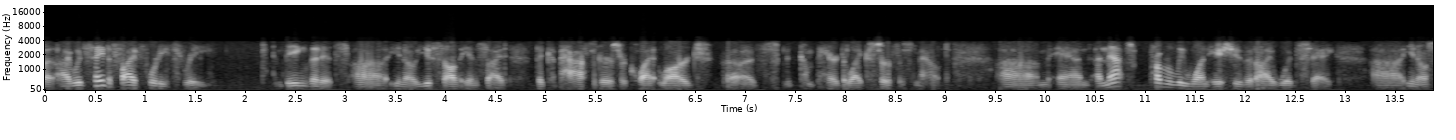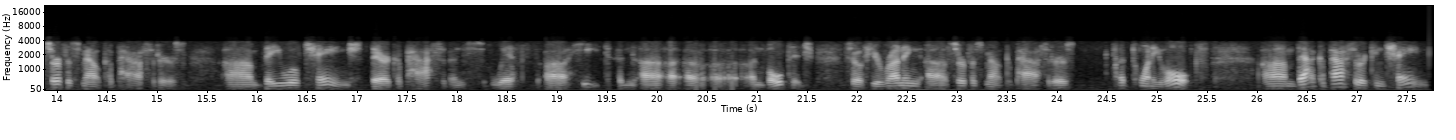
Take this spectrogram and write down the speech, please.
But I would say the 543, being that it's, uh, you know, you saw the inside, the capacitors are quite large uh, compared to like surface mount. Um, and, and that's probably one issue that I would say. Uh, you know, surface mount capacitors, um, they will change their capacitance with uh, heat and, uh, uh, uh, uh, and voltage. So if you're running uh, surface mount capacitors at 20 volts, um, that capacitor can change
